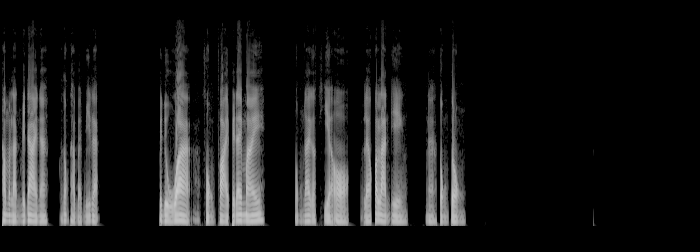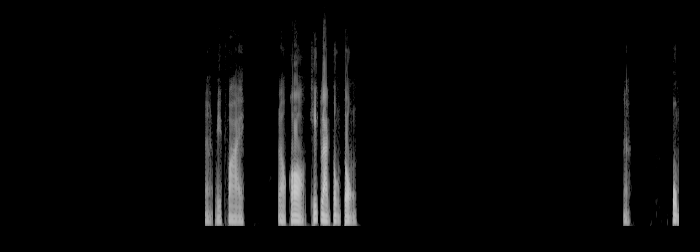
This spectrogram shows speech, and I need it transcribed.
ทำมันรันไม่ได้นะ ก็ต้องทำแบบนี้แหละ ไปดูว่าส่งไฟล์ไปได้ไหม ส่งได้ก็เคลียร์ออก แล้วก็รันเองนะตรงๆ มีไฟล์ เราก็คลิกรันตรงๆปุ่ม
